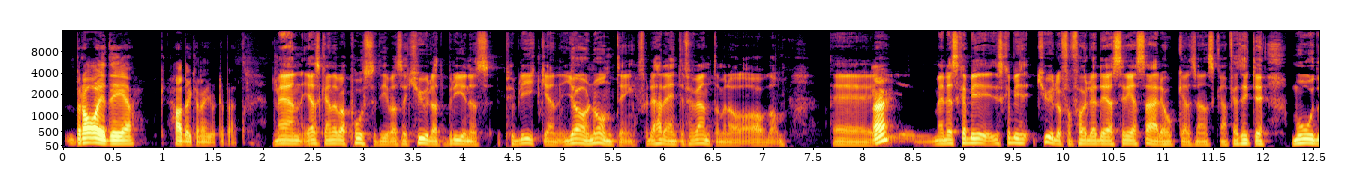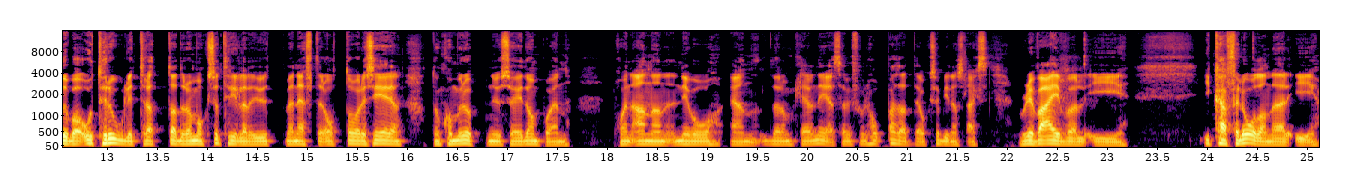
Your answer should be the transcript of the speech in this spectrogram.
bra idé, hade kunnat gjort det bättre. Men jag ska ändå vara positiv, alltså kul att Brynäs publiken gör någonting, för det hade jag inte förväntat mig av dem. Eh, men det ska, bli, det ska bli kul att få följa deras resa här i Hockeyallsvenskan. För jag tyckte Modo var otroligt trötta då de också trillade ut. Men efter åtta år i serien, de kommer upp nu så är de på en, på en annan nivå än där de klev ner. Så vi får hoppas att det också blir någon slags revival i, i kaffelådan där i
